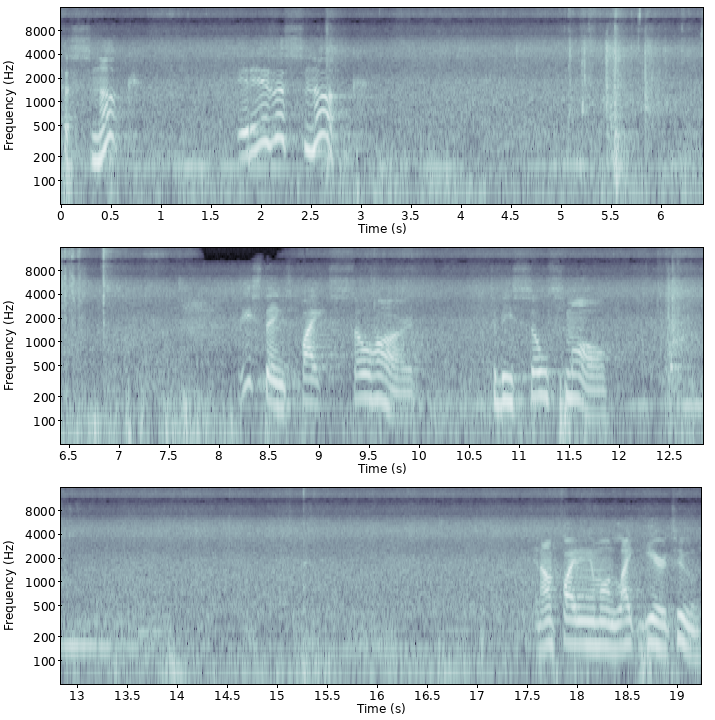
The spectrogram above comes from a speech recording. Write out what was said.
That a snook? It is a snook. These things fight so hard to be so small. And I'm fighting them on light gear too.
